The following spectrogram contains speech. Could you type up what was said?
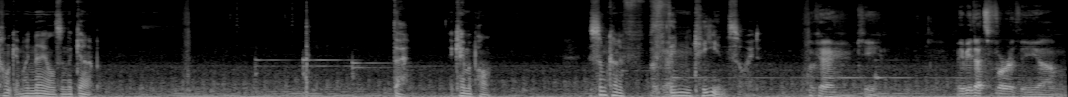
I can't get my nails in the gap. There. It came apart. There's some kind of Okay. thin key inside. Okay, key. Maybe that's for the um.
